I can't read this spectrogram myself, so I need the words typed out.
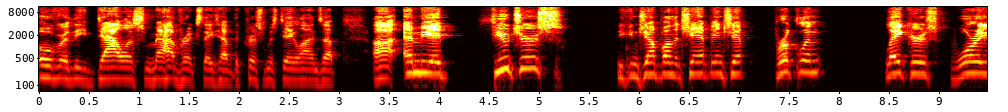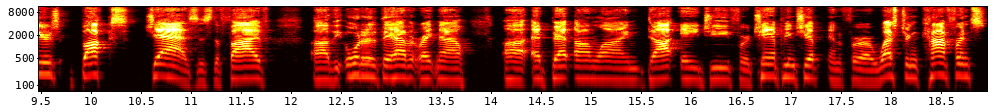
over the Dallas Mavericks. They have the Christmas Day lines up. Uh, NBA futures, you can jump on the championship. Brooklyn, Lakers, Warriors, Bucks, Jazz is the five. Uh, the order that they have it right now uh, at betonline.ag for championship and for our Western Conference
